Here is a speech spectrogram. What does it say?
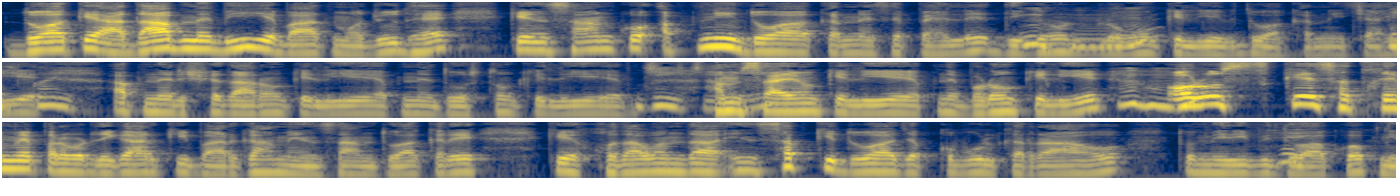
دعا کے آداب میں بھی یہ بات موجود ہے کہ انسان کو اپنی دعا کرنے سے پہلے دیگروں لوگوں کے لیے بھی دعا کرنی چاہیے۔ اپنے رشتے داروں کے لیے اپنے دوستوں کے لیے جی، جی، ہمسایوں کے لیے اپنے بڑوں کے لیے۔ اور اس کے صدقے میں پروردگار کی بارگاہ میں انسان دعا کرے کہ خدا بندہ ان سب کی دعا جب قبول کر رہا ہو تو میری بھی دعا کو اپنی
